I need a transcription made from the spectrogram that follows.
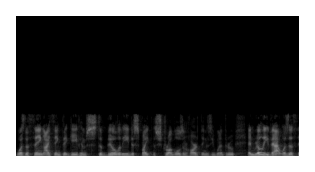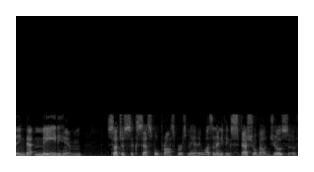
was the thing I think that gave him stability despite the struggles and hard things he went through. And really, that was the thing that made him such a successful, prosperous man. It wasn't anything special about Joseph,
